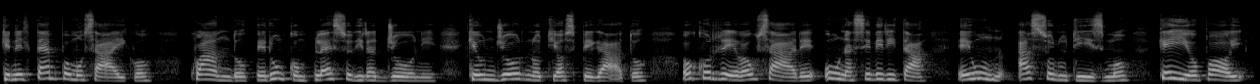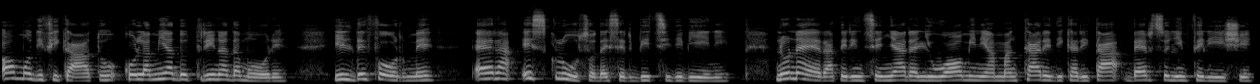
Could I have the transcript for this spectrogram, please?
che nel tempo mosaico quando, per un complesso di ragioni che un giorno ti ho spiegato, occorreva usare una severità e un assolutismo che io poi ho modificato con la mia dottrina d'amore. Il deforme era escluso dai servizi divini. Non era per insegnare agli uomini a mancare di carità verso gli infelici,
